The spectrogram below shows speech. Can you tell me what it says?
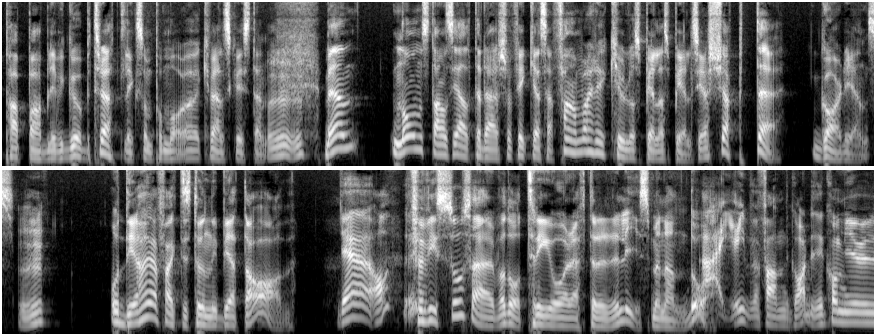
pappa har blivit gubbtrött liksom på kvällskvisten. Mm. Men någonstans i allt det där så fick jag så här, fan vad är det kul att spela spel. Så jag köpte Guardians. Mm. Och det har jag faktiskt hunnit beta av. Ja, ja. Förvisso så här, vadå, tre år efter release, men ändå. Nej, vad fan, Guardian, det kom ju,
